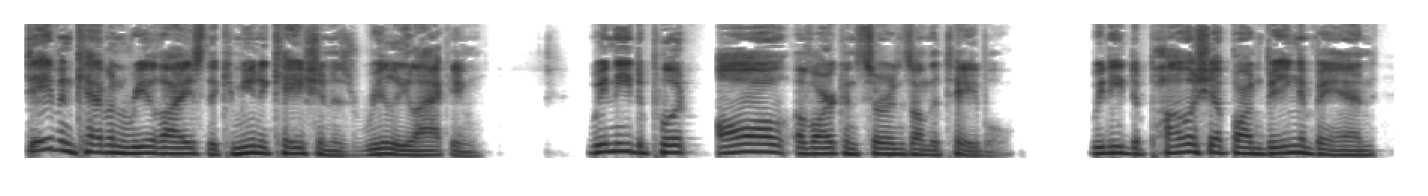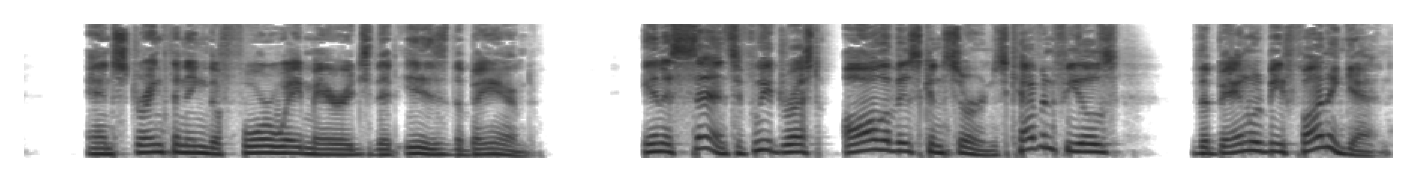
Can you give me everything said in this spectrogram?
Dave and Kevin realize the communication is really lacking. We need to put all of our concerns on the table. We need to polish up on being a band and strengthening the four way marriage that is the band in a sense, if we addressed all of his concerns, Kevin feels the band would be fun again.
